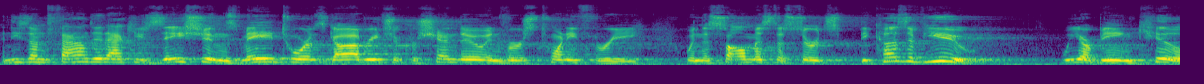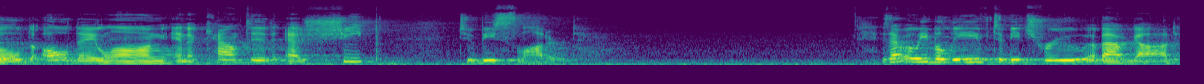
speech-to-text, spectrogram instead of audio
And these unfounded accusations made towards God reach a crescendo in verse 23 when the psalmist asserts, Because of you, we are being killed all day long and accounted as sheep to be slaughtered. Is that what we believe to be true about God?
